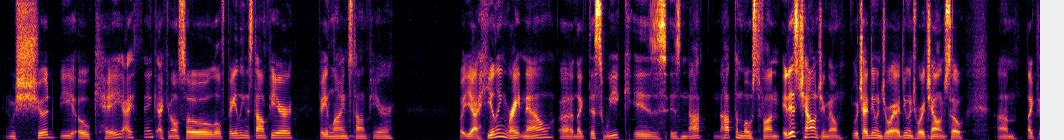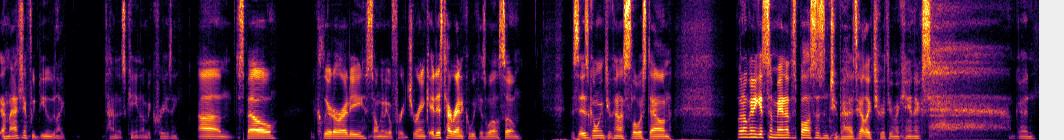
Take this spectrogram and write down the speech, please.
And we should be okay, I think. I can also, a little Faeline Stomp here. Faeline Stomp here. But yeah, healing right now, uh, like this week, is is not not the most fun. It is challenging though, which I do enjoy. I do enjoy a challenge. So, um, like imagine if we do like time this key, that'd be crazy. Um, spell we cleared already, so I'm gonna go for a drink. It is Tyrannical week as well, so this is going to kind of slow us down. But I'm gonna get some mana. This boss isn't too bad. It's got like two or three mechanics. I'm good.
